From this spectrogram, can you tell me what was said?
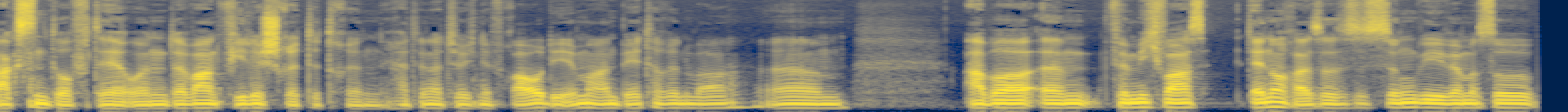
wachsen durfte. Und da waren viele Schritte drin. Ich hatte natürlich eine Frau, die immer Anbeterin war. Ähm, aber ähm, für mich war es dennoch, also es ist irgendwie, wenn man so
